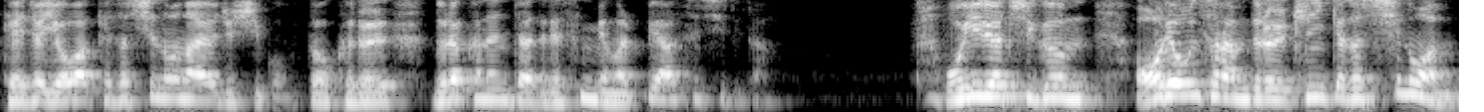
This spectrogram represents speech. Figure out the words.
대저 여호와께서 신원하여 주시고 또 그를 노력하는 자들의 생명을 빼앗으시리라. 오히려 지금 어려운 사람들을 주님께서 신원,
